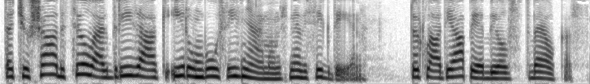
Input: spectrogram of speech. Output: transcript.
Taču šādi cilvēki drīzāk ir un būs izņēmums, nevis ikdiena. Turklāt jāpiebilst vēl kas.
